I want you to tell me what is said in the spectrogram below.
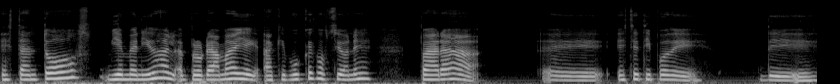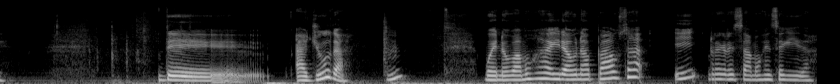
están todos bienvenidos al, programa y a que busquen opciones para eh, este tipo de, de, de ayuda. Bueno, vamos a ir a una pausa y regresamos enseguida.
